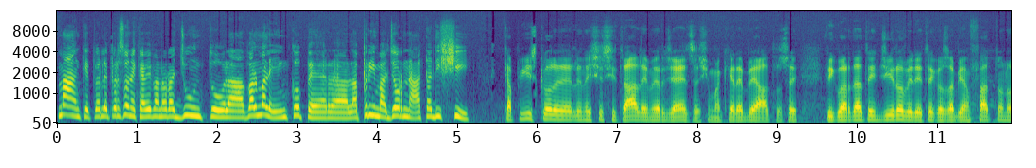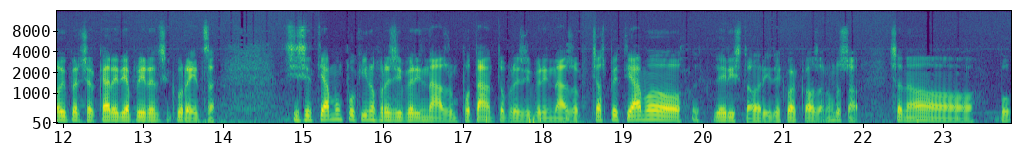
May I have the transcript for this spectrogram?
ma anche per le persone che avevano raggiunto la Valmalenco per la prima giornata di sci. Capisco le, le necessità, le emergenze, ci mancherebbe altro. Se vi guardate in giro vedete cosa abbiamo fatto noi per cercare di aprire in sicurezza. Ci sentiamo un pochino presi per il naso, un po' tanto presi per il naso. Ci aspettiamo dei ristori, di qualcosa, non lo so, se no boh.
